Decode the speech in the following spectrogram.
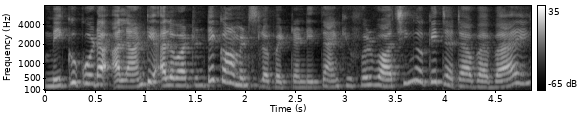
మీకు కూడా అలాంటి అలవాటు ఉంటే కామెంట్స్లో పెట్టండి. Thank you for watching. Okay tata bye bye.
